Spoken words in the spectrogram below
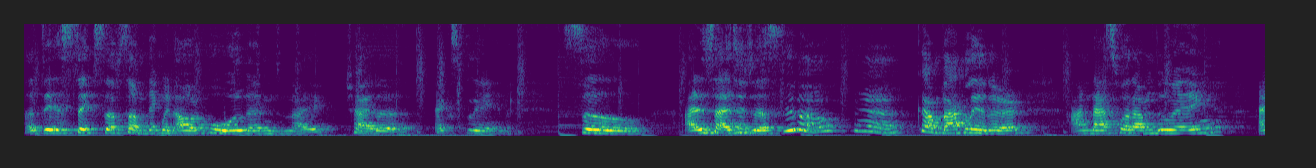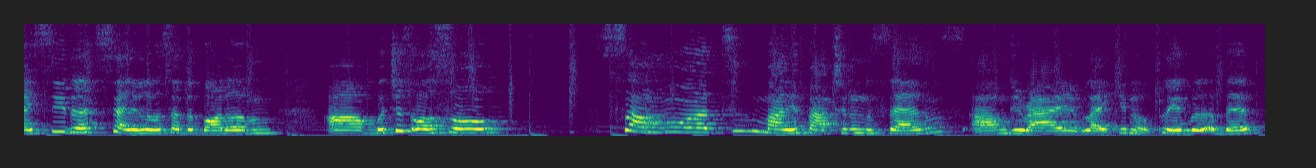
a day six of something without hold and like try to explain. So I decided to just you know yeah come back later. And that's what I'm doing I see the cellulose at the bottom, um, which is also somewhat manufactured in a sense, um, derived, like, you know, played with a bit.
